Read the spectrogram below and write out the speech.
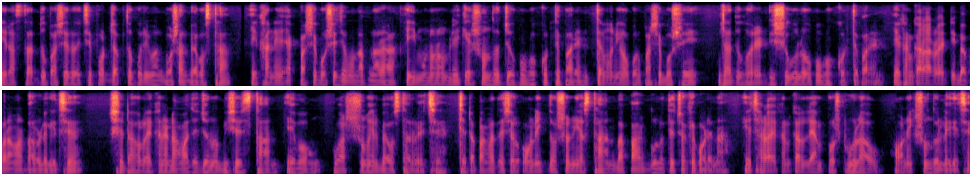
এই রাস্তার দুপাশে রয়েছে পর্যাপ্ত পরিমাণ বসার ব্যবস্থা। এখানে এক পাশে বসে যেমন আপনারা এই মনোরম লেকের সৌন্দর্য উপভোগ করতে পারেন, তেমনি অপর পাশে বসে জাদুঘরের দৃশ্যগুলো উপভোগ করতে পারেন। এখানকার আরও একটি ব্যাপার আমার ভালো লেগেছে সেটা হলো এখানে নামাজের জন্য বিশেষ স্থান এবং ওয়াশরুমের ব্যবস্থা রয়েছে, যেটা বাংলাদেশের অনেক দর্শনীয় স্থান বা পার্কগুলোতে চোখে পড়ে না। এছাড়া এখানকার ল্যাম্প পোস্টগুলাও অনেক সুন্দর লেগেছে।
